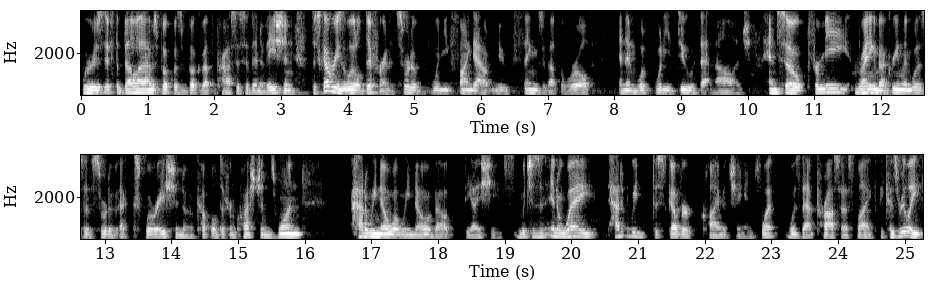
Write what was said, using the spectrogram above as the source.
Whereas if the Bell Labs book was a book about the process of innovation, discovery is a little different. It's sort of when you find out new things about the world and then what, what do you do with that knowledge and so for me writing about greenland was a sort of exploration of a couple of different questions one how do we know what we know about the ice sheets which is in a way how did we discover climate change what was that process like because really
